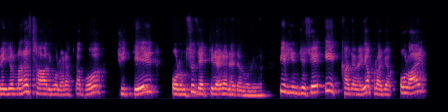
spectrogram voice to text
ve yıllara sari olarak da bu ciddi olumsuz etkilere neden oluyor. Birincisi ilk kademe yapılacak olay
